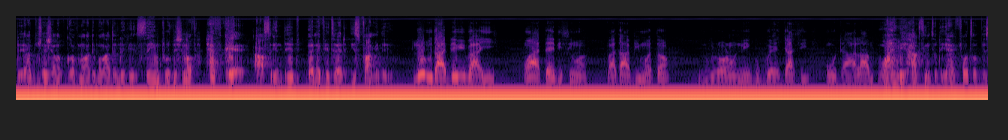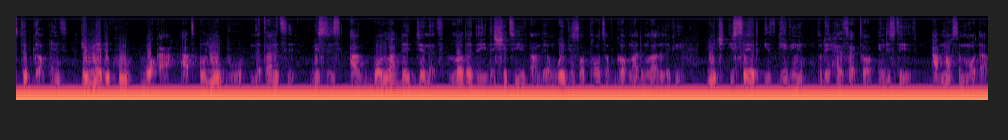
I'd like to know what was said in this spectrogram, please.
the administration of Governor Ademola Adeleke, saying provision of health care has indeed benefited his family. lóru tá a dé bíbá yìí wọ́n àtẹ́ǹdì sí wọn a bímọ tán ìrọ̀rùn ní gbogbo ẹ̀ já sí ò dà á láàmú. While reacting to the efforts of the state government, a medical worker at Olobu Maternity, Mrs. Agbolade Janet, lauded the initiative and the unwavering support of Governor Ademola Adeleke, which he said is giving to the health sector in the state. A nursing mother,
